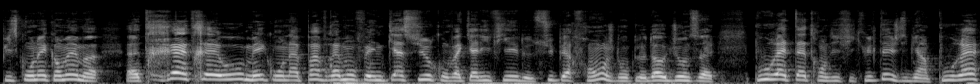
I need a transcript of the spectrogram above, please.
puisqu'on est quand même euh, très très haut, mais qu'on n'a pas vraiment fait une cassure qu'on va qualifier de super franche. Donc le Dow Jones pourrait être en difficulté, je dis bien pourrait.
